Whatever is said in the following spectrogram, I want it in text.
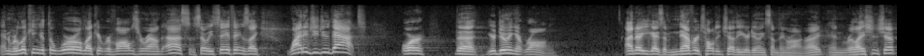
and we're looking at the world like it revolves around us. And so we say things like, Why did you do that? Or the, You're doing it wrong. I know you guys have never told each other you're doing something wrong, right? In relationship.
